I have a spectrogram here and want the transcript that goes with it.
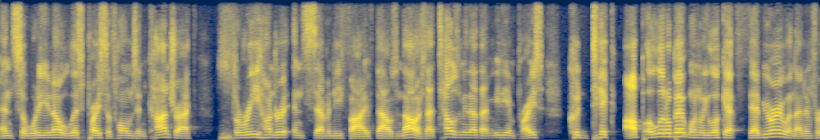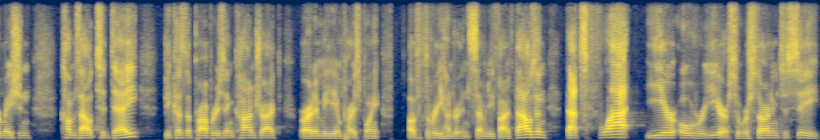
And so, what do you know? List price of homes in contract $375,000. That tells me that that median price could tick up a little bit when we look at February when that information comes out today because the properties in contract are at a median price point of 375,000. That's flat year over year. So we're starting to see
